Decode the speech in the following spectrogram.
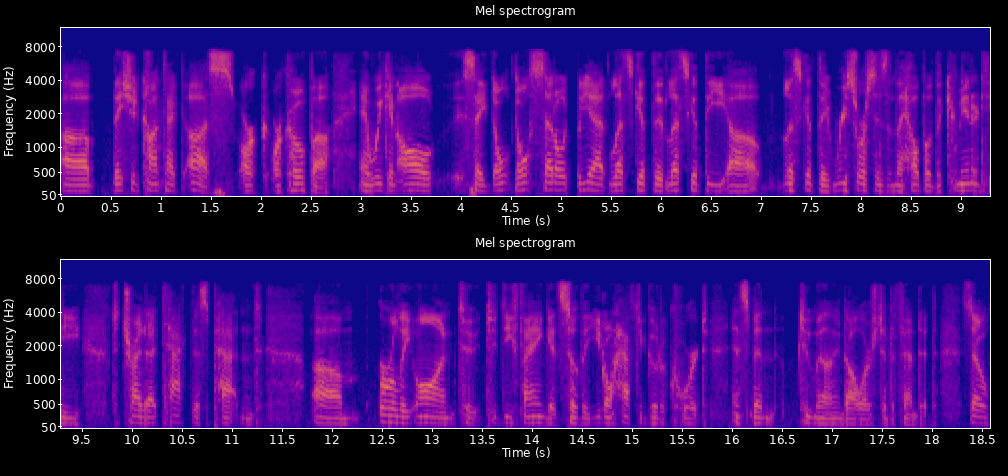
uh, they should contact us or, or COPA, and we can all say, don't don't settle yet. Let's get the let's get the uh, let's get the resources and the help of the community to try to attack this patent um, early on to, to defang it so that you don't have to go to court and spend $2 million to defend it. So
